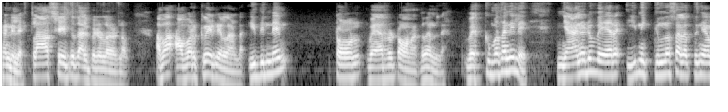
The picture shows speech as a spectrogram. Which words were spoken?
കണ്ടില്ലേ? ക്ലാസ് ഷേപ്പ് താല്പര്യമുള്ളവരുണ്ടാവും. അപ്പോൾ അവർക്ക് വേണ്ടിയുള്ളതാണ്. ഇതിന്റെയും ടോൺ വേറൊരു ടോണാണ് കണ്ടില്ലേ? വെക്കുമ്പോൾ തന്നെ ഇല്ലേ ഞാനൊരു വേറെ ഈ നിൽക്കുന്ന സ്ഥലത്ത് ഞാൻ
